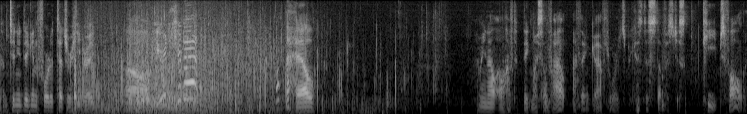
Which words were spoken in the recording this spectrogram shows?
Continue digging for the tetrahedrite. Oh, hear, hear that? What the hell? I mean, I'll, I'll have to dig myself out, I think, afterwards, because this stuff is just keeps falling.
